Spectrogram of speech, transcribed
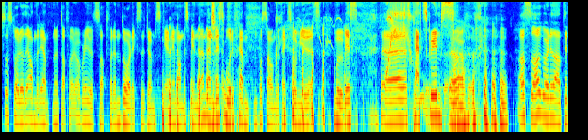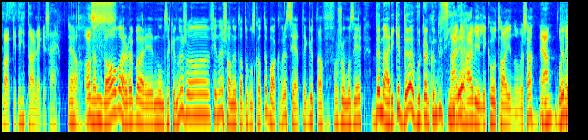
så står jo de andre jentene utafor og blir utsatt for den dårligste jumpscaren i manns minne, nemlig spor 15 på Sound Effects for Movies. Uh, cat screams. Ja. Og så går de da tilbake til hytta og legger seg. Ja, Og Men da varer det bare i noen sekunder, så finner Shan ut at hun skal tilbake for å se etter gutta, for som hun sier 'Dem er ikke døde! Hvordan kan du si Nei, det?' det her vil ikke hun ta inn over seg. Ja. Mm, Hun er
